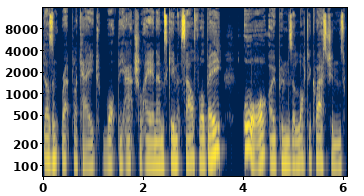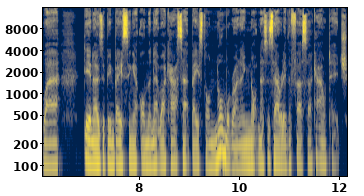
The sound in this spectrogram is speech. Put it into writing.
doesn't replicate what the actual ANM scheme itself will be, or opens a lot of questions where DNOs have been basing it on the network asset based on normal running, not necessarily the first circuit outage.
